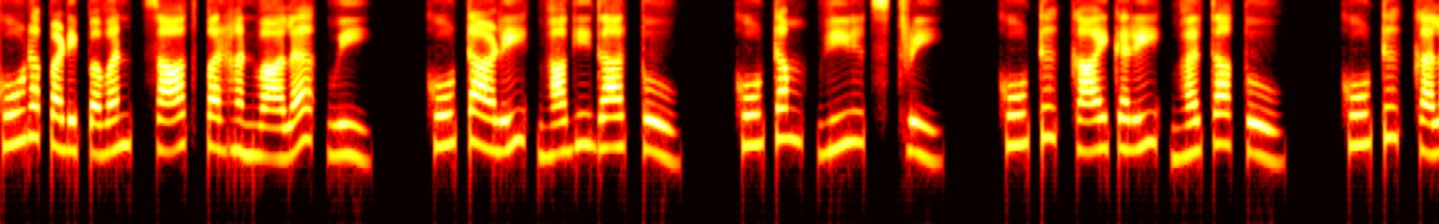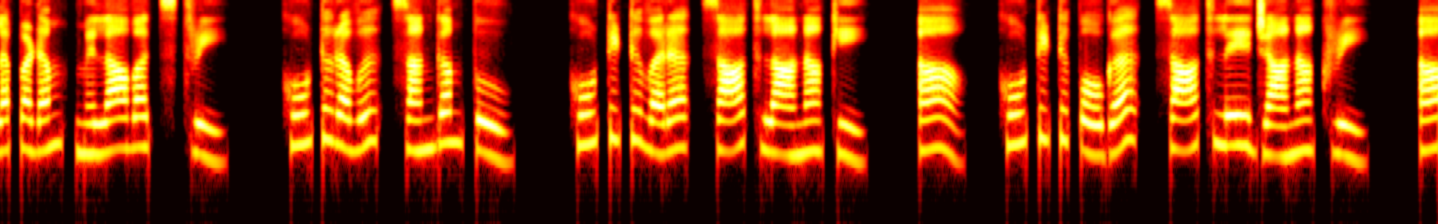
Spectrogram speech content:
கூட படிப்பவன் சாத் பர்ஹன்வால வி. கூட்டாளி பாகிதார் பூ. கூட்டம் வீல் ஸ்திரீ. கூட்டு காய்கறி பர்தா பூ. கூட்டு கலப்படம் மிலாவத் ஸ்திரீ. கூட்டுறவு சங்கம் பூ. கூட்டிட்டு வர சாத் லானா கி. ஆ. கூட்டிட்டு போக சாத் லே ஜானா க்ரி. ஆ.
